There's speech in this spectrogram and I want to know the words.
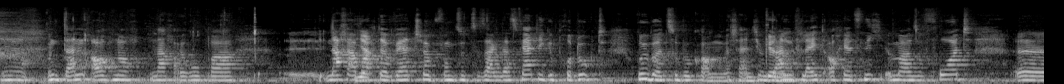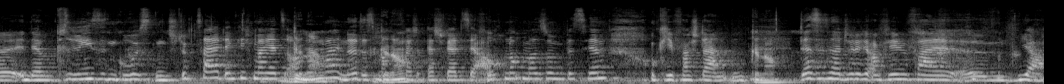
Ja. Und dann auch noch nach Europa nach erbrachter ja. Wertschöpfung sozusagen das fertige Produkt rüberzubekommen wahrscheinlich und genau. dann vielleicht auch jetzt nicht immer sofort äh, in der riesengrößten Stückzahl, denke ich mal jetzt auch genau. nochmal. Ne? Das genau. erschwert es ja auch nochmal so ein bisschen. Okay, verstanden. Genau. Das ist natürlich auf jeden Fall, ähm, ja,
